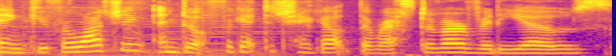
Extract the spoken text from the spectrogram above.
Thank you for watching and don't forget to check out the rest of our videos.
